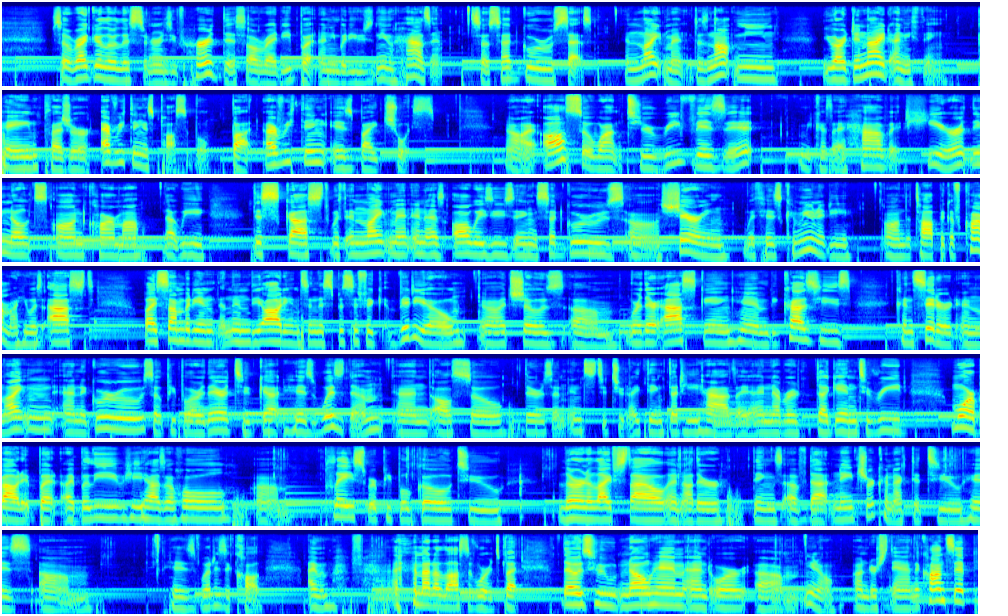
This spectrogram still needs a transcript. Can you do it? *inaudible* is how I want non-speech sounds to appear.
So, regular listeners, you've heard this already, but anybody who's new hasn't. So, Sadhguru says Enlightenment does not mean you are denied anything. Pain, pleasure, everything is possible, but everything is by choice. Now, I also want to revisit, because I have it here, the notes on karma that we discussed with enlightenment, and as always, using Sadhguru's uh, sharing with his community on the topic of karma. He was asked by somebody in, in the audience in this specific video. Uh, it shows um, where they're asking him because he's considered enlightened and a guru, so people are there to get his wisdom. And also, there's an institute I think that he has. I, I never dug in to read more about it, but I believe he has a whole um, place where people go to learn a lifestyle and other things of that nature connected to his um, his what is it called? I'm *laughs* I'm at a loss of words, but those who know him and or um, you know understand the concept,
